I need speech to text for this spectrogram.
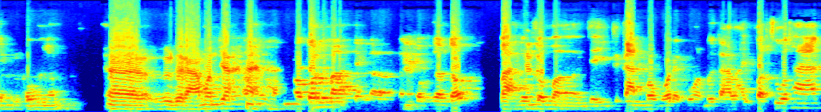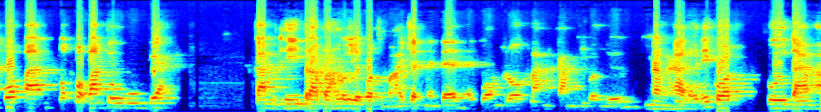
ចឹងគោខ្ញុំអឺតារាមុនចាអរគុណបាទចឹងខ្ញុំយកទៅបាទខ្ញុំសូមនិយាយទៅកាន់បងប្អូនដែលគាត់មើលការ live គាត់សួរថាគាត់បានគាត់គាត់បានចូលរួមវគ្គកម្មវិធីប្រើប្រាស់លុយឲ្យគាត់សុបាយចិត្តមែនទែនហើយគាត់ចូលខ្លាំងកម្មវិធីរបស់យើងហ្នឹងហើយឥឡូវនេះគាត់ធ្វើតាមអ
